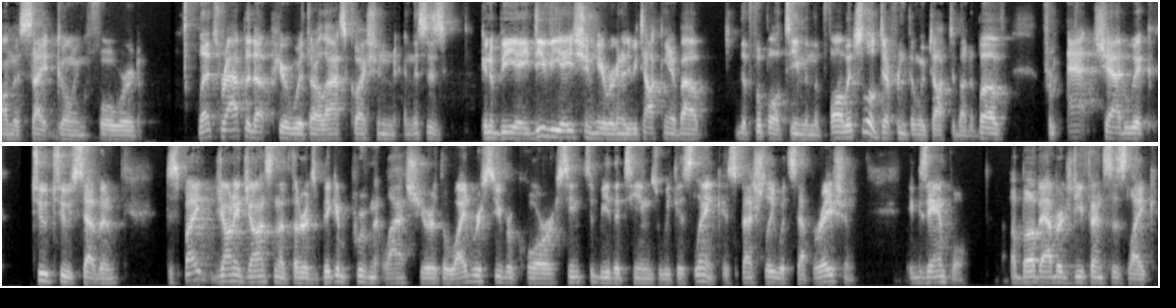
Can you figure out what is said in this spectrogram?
on the site going forward. Let's wrap it up here with our last question, and this is going to be a deviation here. We're going to be talking about the football team in the fall, which is a little different than we've talked about above. From at Chadwick two two seven. Despite Johnny Johnson III's big improvement last year, the wide receiver core seemed to be the team's weakest link, especially with separation. Example: above average defenses like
